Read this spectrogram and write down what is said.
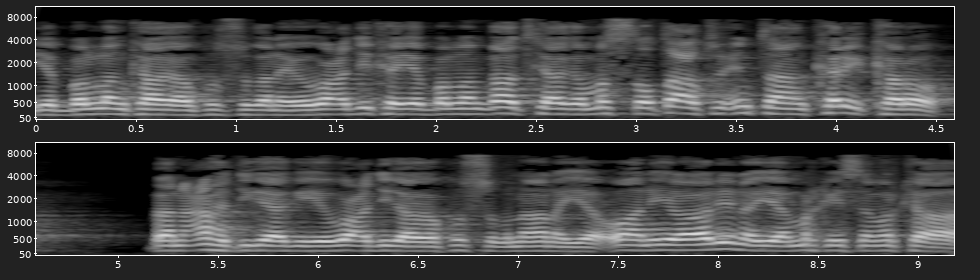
iyo ballankaagaan ku suganay wa wacdika iyo ballanqaadkaaga ma istatactu intaan kari karo baan cahdigaaga iyo wacdigaaga ku sugnaanaya oo aan ilaalinaya markaysa markaa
